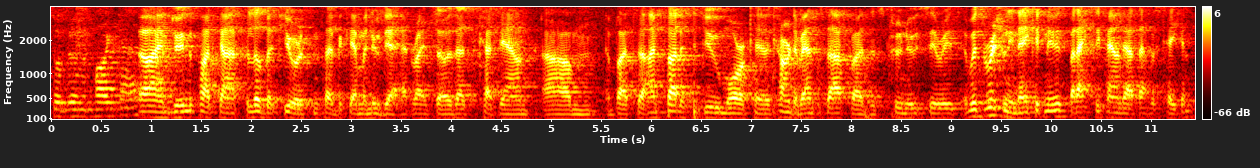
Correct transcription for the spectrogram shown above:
Still doing the podcast? I'm doing the podcast a little bit fewer since I became a new dad, right? So that's cut down. Um, but uh, I'm started to do more current event stuff. Uh, this True News series. It was originally Naked News, but I actually found out that was taken.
